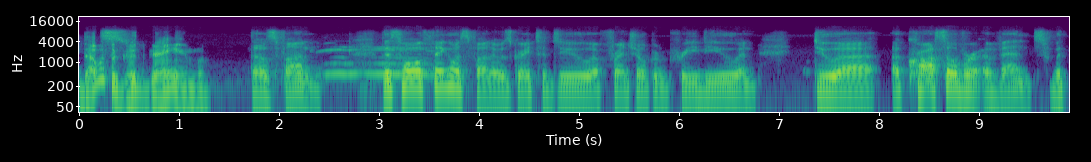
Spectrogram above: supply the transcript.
That was a good game. That was fun. This whole thing was fun. It was great to do a French Open preview and do a, a crossover event with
